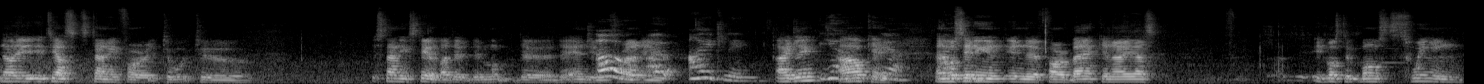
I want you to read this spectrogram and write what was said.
No, it, it's just standing for to to standing still, but the the the, the engine is Oh, running. oh, idling. Idling? Yeah. Ah, okay. Yeah. And I was sitting in, in the far back, and I just. It was the most swinging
